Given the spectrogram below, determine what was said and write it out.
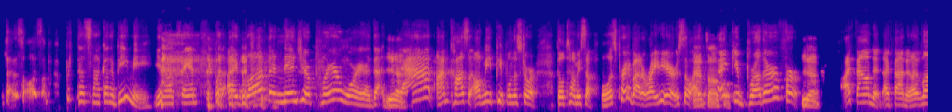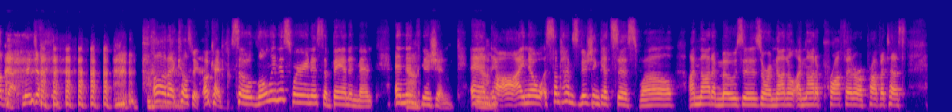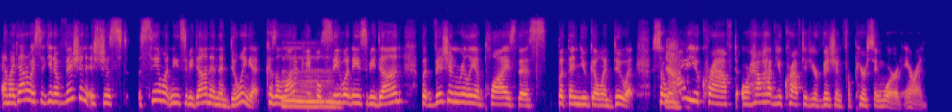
that is awesome. But that's not going to be me. You know what I'm saying? but I love the ninja prayer warrior. That yeah. that I'm constantly. I'll meet people in the store. They'll tell me something. Well, let's pray about it right here. So I awesome. thank you, brother, for yeah. I found it. I found it. I love that. Ninja. oh, that kills me. Okay. So loneliness, weariness, abandonment, and then yeah. vision. And yeah. uh, I know sometimes vision gets this, well, I'm not a Moses or I'm not a, I'm not a prophet or a prophetess. And my dad always said, you know, vision is just seeing what needs to be done and then doing it. Because a lot mm. of people see mm. what needs to be done, but vision really implies this but then you go and do it. So, yeah. how do you craft, or how have you crafted your vision for piercing word, Aaron?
